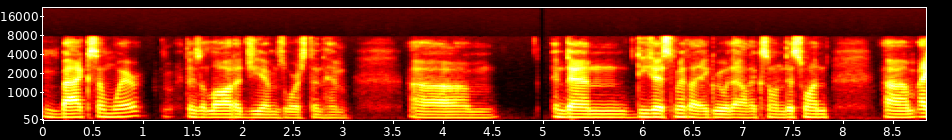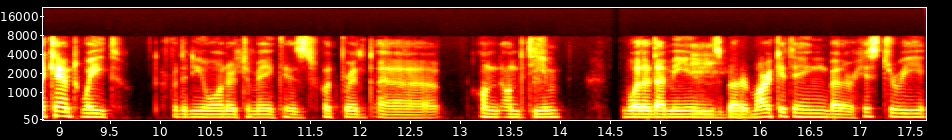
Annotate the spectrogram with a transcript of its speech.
back somewhere. There's a lot of GMs worse than him. Um, and then DJ Smith, I agree with Alex on this one. Um, I can't wait for the new owner to make his footprint uh, on on the team. Whether that means better marketing, better history,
